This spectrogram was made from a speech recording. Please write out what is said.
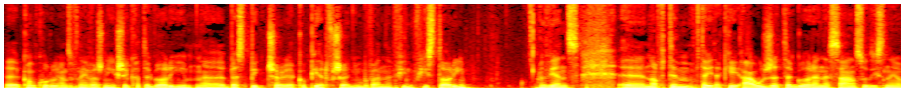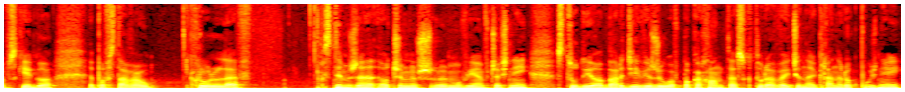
e, konkurując w najważniejszej kategorii Best Picture jako pierwszy animowany film w historii Więc no w, tym, w tej takiej aurze tego renesansu disneyowskiego powstawał Król Lew, z tym, że o czym już mówiłem wcześniej, studio bardziej wierzyło w Pocahontas, która wejdzie na ekrany rok później.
